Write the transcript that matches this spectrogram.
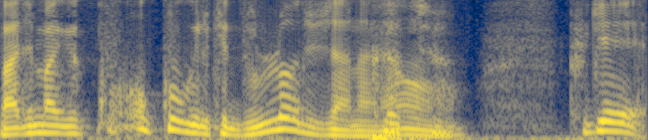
마지막에 꾹꾹 이렇게 눌러주잖아요. 그렇죠. 그게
